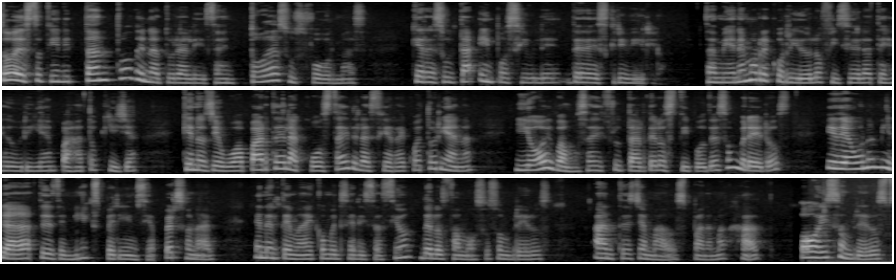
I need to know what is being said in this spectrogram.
Todo esto tiene tanto de naturaleza en todas sus formas que resulta imposible de describirlo. También hemos recorrido el oficio de la tejeduría en paja toquilla que nos llevó a parte de la costa y de la sierra ecuatoriana y hoy vamos a disfrutar de los tipos de sombreros y de una mirada desde mi experiencia personal en el tema de comercialización de los famosos sombreros antes llamados Panama Hat, hoy sombreros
